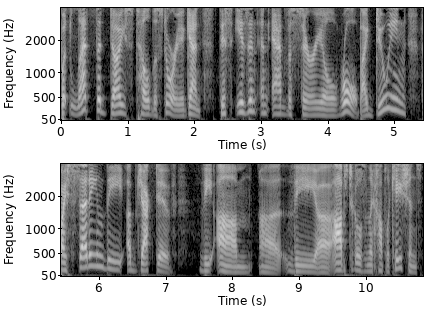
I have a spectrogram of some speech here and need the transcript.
But let the dice tell the story. Again, this isn't an adversarial role. By doing, by setting the objective, the um, uh, the uh, obstacles and the complications,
